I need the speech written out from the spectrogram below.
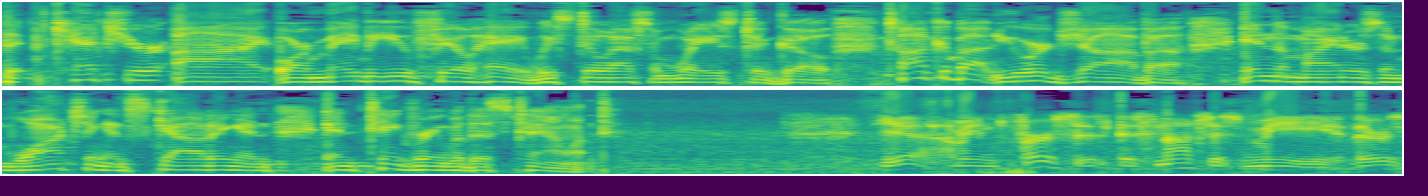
that catch your eye, or maybe you feel, hey, we still have some ways to go? Talk about your job uh, in the minors and watching and scouting and, and tinkering with this talent? Yeah, I mean, first, it's not just me. There's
